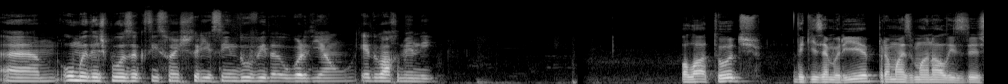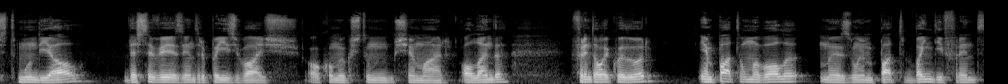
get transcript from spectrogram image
um, uma das boas aquisições seria sem dúvida o guardião Eduardo Mendy. Olá a todos, daqui Zé Maria para mais uma análise deste Mundial desta vez entre Países Baixos, ou como eu costumo chamar, Holanda, frente ao Equador. Empatam uma bola, mas um empate bem diferente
